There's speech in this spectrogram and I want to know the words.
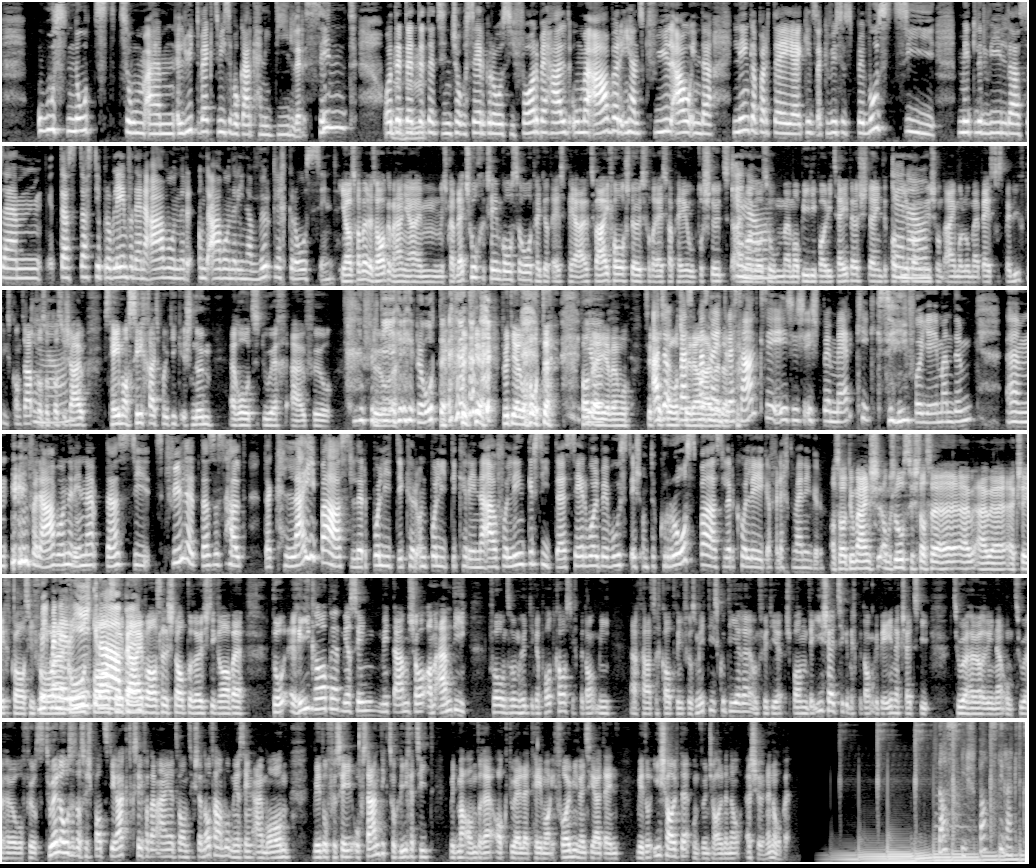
ausnutzt, um ähm, Leute wegzuweisen, die gar keine Dealer sind. Oder Mhm. dort, dort, sind schon sehr grosse Vorbehalte um. Aber ich habe das Gefühl, auch in der linken Partei gibt es ein gewisses Bewusstsein mittlerweile, dass, ähm, dass, dass die Probleme von diesen Anwohner und Anwohnerinnen wirklich gross sind. Ja, das kann ich sagen, wir haben ja, im, ich glaube, letzte Woche gesehen im Grossen Rat, hat ja die SP auch zwei Vorstöße von der SVP unterstützt. Einmal, Genau. wo es um äh, mobile Polizeiposten in der Quartier Genau. ist und einmal um ein besseres Beleuchtungskonzept. Also das Genau. ist auch, das Thema Sicherheitspolitik ist nicht mehr ein rotes Tuch auch für, Für die Roten. für, die, für die roten Parteien, wenn man sich Also, das was, Wortspiel was noch erlauben darf. interessant war, ist, ist, ist die Bemerkung von jemandem, ähm, von den Anwohnerinnen, dass sie das Gefühl hat, dass es halt der Kleinbasler Politiker und Politikerinnen auch von linker Seite sehr wohl bewusst ist und der Grossbasler Kollegen vielleicht weniger. Also du meinst, am Schluss ist das äh, auch, auch eine Geschichte quasi von äh, Rheingraben. Kleinbasel statt der Röstigraben. Der Rheingraben, wir sind mit dem schon am Ende von unserem heutigen Podcast. Ich bedanke mich recht herzlich, Kathrin, fürs Mitdiskutieren und für die spannende Einschätzung. Ich bedanke mich bei Ihnen, geschätzte Zuhörerinnen und Zuhörer, fürs Zuhören. Das war Spatz direkt von dem 21. November. Wir sind auch morgen wieder für Sie auf Sendung zur gleichen Zeit mit einem anderen aktuellen Thema. Ich freue mich, wenn Sie auch dann wieder einschalten und wünsche allen noch einen schönen Abend. Das war Spatz direkt,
